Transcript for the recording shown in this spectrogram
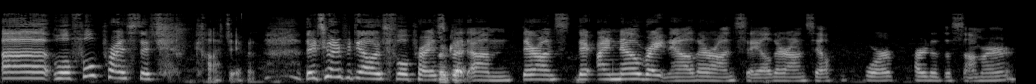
Uh, well, full price. They're God damn it, they're two hundred fifty dollars full price, Okay. but um, they're on. They're, I know right now they're on sale. They're on sale for part of the summer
